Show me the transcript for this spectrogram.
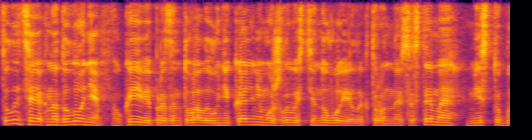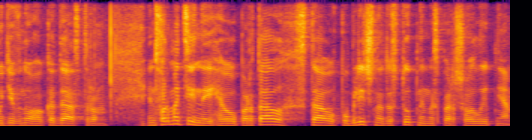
Столиця як на долоні. У Києві презентували унікальні можливості нової електронної системи містобудівного кадастру. Інформаційний геопортал став публічно доступним із 1 липня.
